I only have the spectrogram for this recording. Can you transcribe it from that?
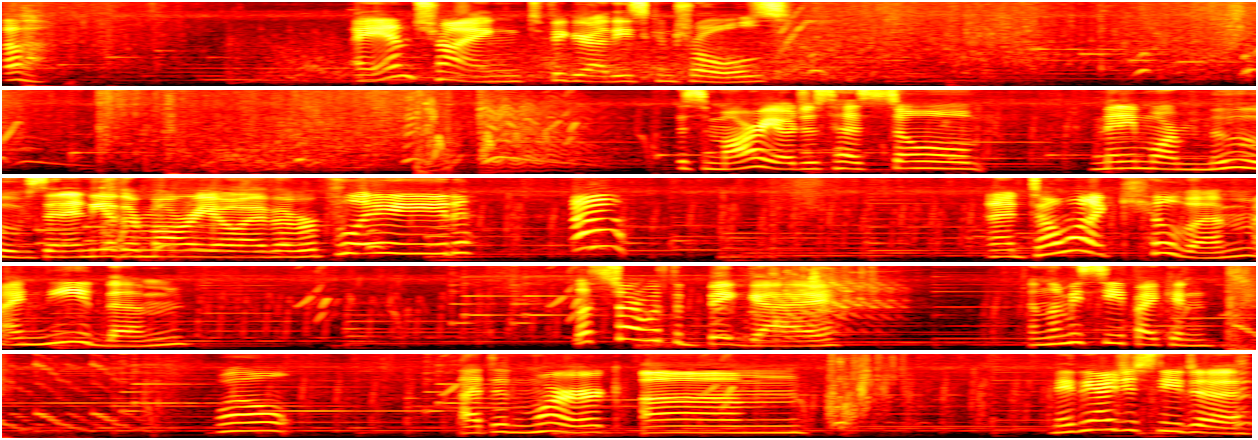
Ugh. I am trying to figure out these controls. This Mario just has so many more moves than any other Mario I've ever played. Ah! And I don't want to kill them. I need them. Let's start with the big guy. And let me see if I can... Well, that didn't work. Um, Maybe I just need to...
